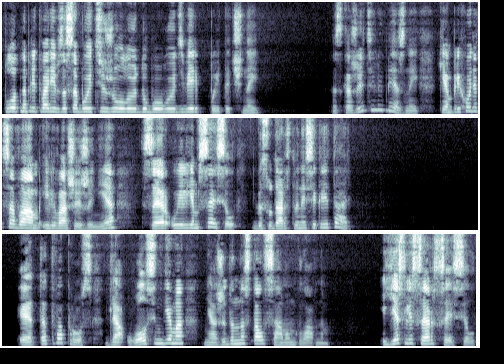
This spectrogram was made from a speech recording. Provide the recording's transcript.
плотно притворив за собой тяжелую дубовую дверь пыточной. «Скажите, любезный, кем приходится вам или вашей жене сэр Уильям Сесил, государственный секретарь?» Этот вопрос для Уолсингема неожиданно стал самым главным. Если сэр Сесил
